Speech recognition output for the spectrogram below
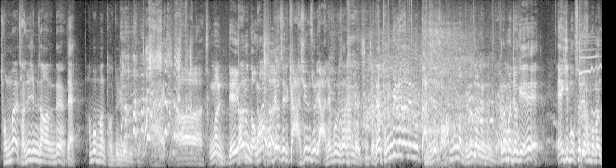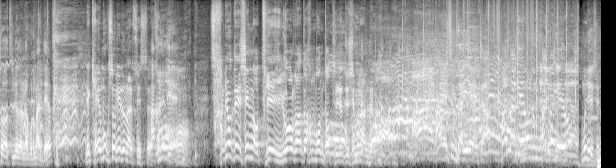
정말 자존심 상하는데 네. 한 번만 더 들려주세요. 아 정말 네 난, 번은 나 너무 어디 가서 이렇게 아쉬운 소리 안 해본 사람이야 진짜. 내가 돈 빌려달라는 것도 아니죠. 저 한 번만 들려달랬는데. 그러면 저기 애기 목소리 한 번만 더 들려달라고 그러면 안 돼요? 내 개 목소리로 날 수 있어요. 아, 그래? 예. 어. 사료 대신 어떻게 이거라도 한 번 더 들려주시면 안 되나? 알겠습니다. 예. 자, 마지막이에요. 마지막이에요. 문제 주세요.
